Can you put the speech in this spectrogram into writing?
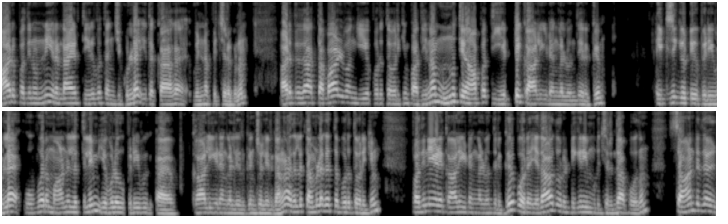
6/11/2025க்குள்ள இதுக்காக விண்ணப்பிச்சிருக்கணும். அடுத்ததா தபால் வங்கியை பொறுத்த வரைக்கும் பார்த்தீங்கன்னா, 348 காலியிடங்கள் வந்து இருக்கு. எக்ஸிக்யூட்டிவ் பிரிவுல ஒவ்வொரு மாநிலத்திலும் எவ்வளவு பிரிவு காலி இடங்கள் இருக்குன்னு சொல்லியிருக்காங்க. அதுல தமிழகத்தை பொறுத்த வரைக்கும் பதினேழு காலி இடங்கள் வந்து இருக்கு ஒரு ஏதாவது ஒரு டிகிரி முடிச்சிருந்தா போதும். சான்றிதழ்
